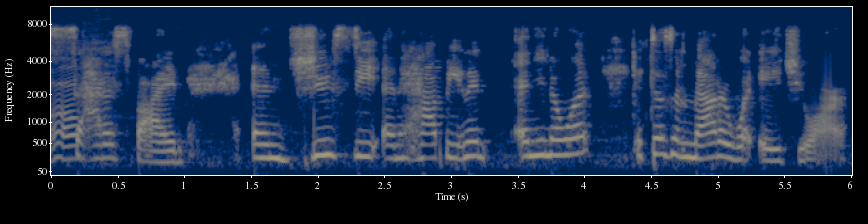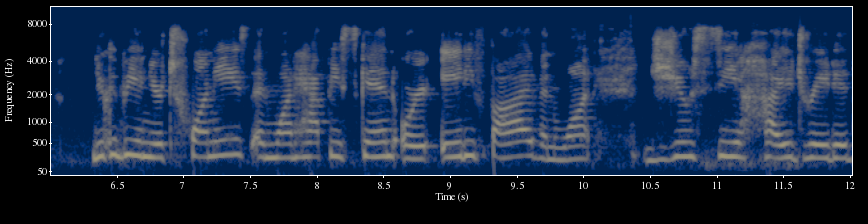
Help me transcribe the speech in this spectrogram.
oh. satisfied and juicy and happy. And it, and you know what? It doesn't matter what age you are. You can be in your 20s and want happy skin, or 85 and want juicy, hydrated,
